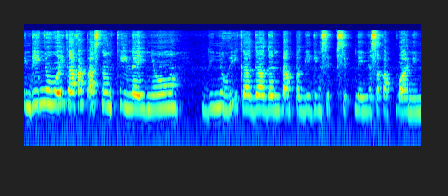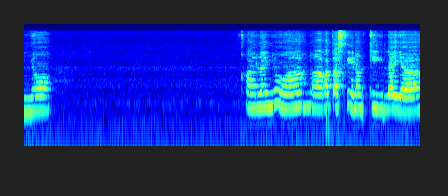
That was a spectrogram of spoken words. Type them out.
hindi nyo ikakataas ng kilay nyo. Hindi nyo ikagaganda ang pagiging sip-sip ninyo sa kapwa ninyo. Kala nyo ah, nakakataas kayo ng kilay ah.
